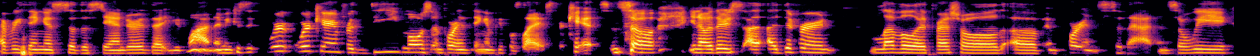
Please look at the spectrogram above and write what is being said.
everything is to the standard that you'd want. I mean, because we're we're caring for the most important thing in people's lives, their kids. And so, you know, there's a, a different level or threshold of importance to that. And so we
